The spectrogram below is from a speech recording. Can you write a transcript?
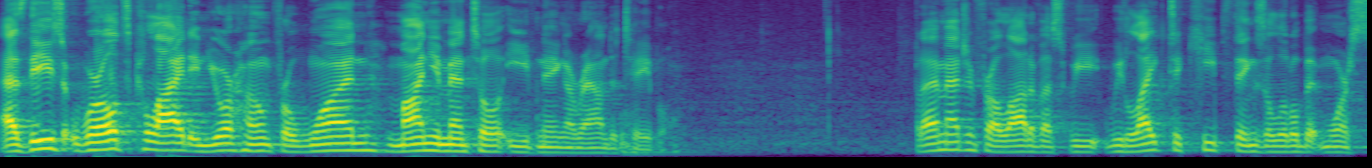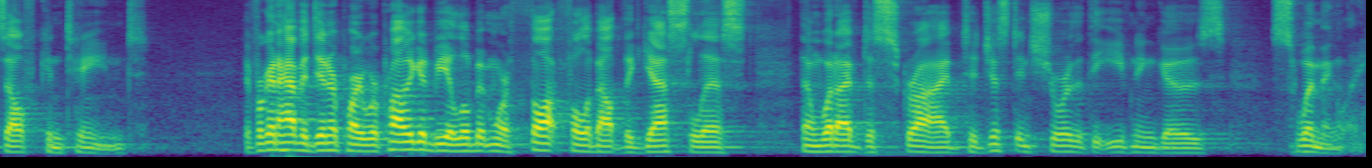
As these worlds collide in your home for one monumental evening around a table. But I imagine for a lot of us, we, we like to keep things a little bit more self contained. If we're going to have a dinner party, we're probably going to be a little bit more thoughtful about the guest list than what I've described to just ensure that the evening goes swimmingly.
